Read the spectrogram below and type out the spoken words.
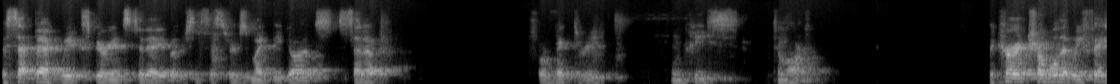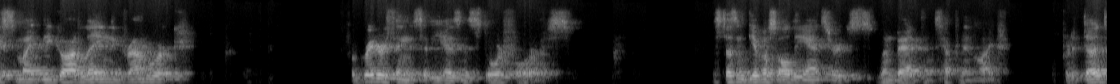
The setback we experience today, brothers and sisters, might be God's setup for victory and peace tomorrow. The current trouble that we face might be God laying the groundwork for greater things that He has in store for us. This doesn't give us all the answers when bad things happen in life, but it does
